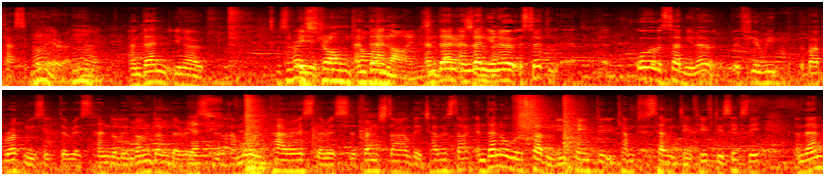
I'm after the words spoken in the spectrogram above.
classical era, you know, and then you know. It's a very strong and then, timeline. isn't and then, and then you know, certainly, all of a sudden, you know, if you read about Baroque music, there is Handel in London, there is Yes. Rameau in Paris, there is the French style, the Italian style, and then all of a sudden you came to you come to 1750, 60, and then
